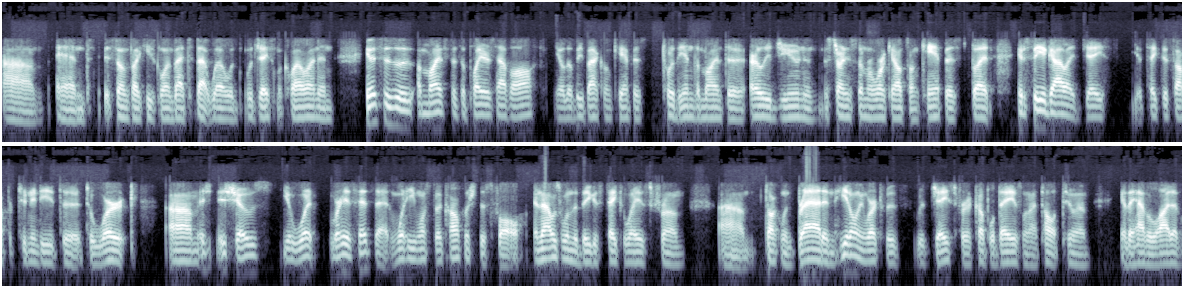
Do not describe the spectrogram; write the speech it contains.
um, and it sounds like he's going back to that well with, with Jase McClellan. And this is a, a month that the players have off. You know, they'll be back on campus toward the end of the month, or early June, and starting summer workouts on campus. But you know, to see a guy like Jase you know, take this opportunity to to work, um, it, it shows you know what where his head's at and what he wants to accomplish this fall. And that was one of the biggest takeaways from um, talking with Brad. And he'd only worked with with Jase for a couple of days when I talked to him. You know, they have a lot of,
